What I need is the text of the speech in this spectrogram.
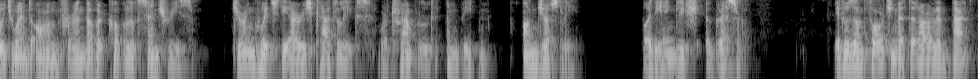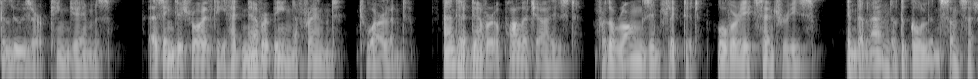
which went on for another couple of centuries. during which the Irish Catholics were trampled and beaten, unjustly, by the English aggressor. It was unfortunate that Ireland backed the loser, King James, as English royalty had never been a friend to Ireland and had never apologised for the wrongs inflicted over eight centuries in the land of the golden sunset.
